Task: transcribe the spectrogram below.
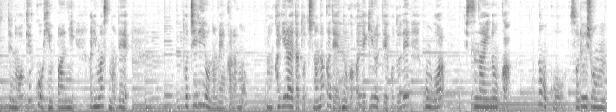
っていうのは結構頻繁にありますので土地利用の面からも限られた土地の中で農家ができるっていうことで今後は室内農家のこうソリューション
